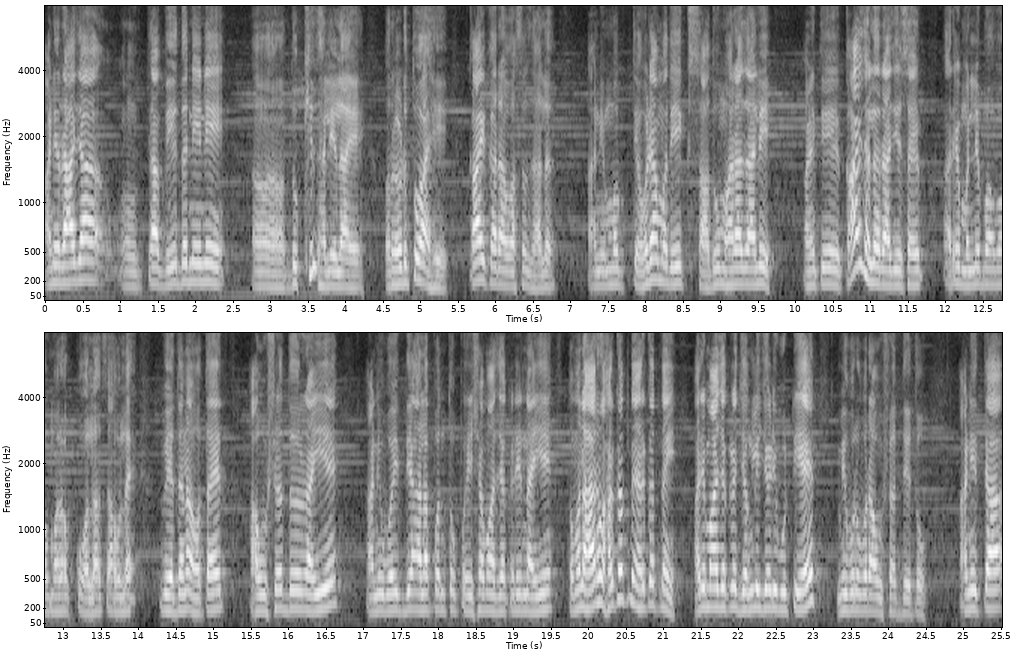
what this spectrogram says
आणि राजा त्या वेदनेने दुःखी झालेला आहे रडतो आहे. काय करावं असं झालं? आणि मग तेवढ्यामध्ये एक साधू महाराज आले आणि ते काय झालं राजेसाहेब अरे म्हणले बाबा मला कोला चावला आहे वेदना होत आहेत औषध नाही आहे आणि वैद्य आला पण तो पैसा माझ्याकडे नाही आहे तर मला हर हरकत नाही हरकत नाही. अरे माझ्याकडे जंगली जडीबुटी आहे मी बरोबर औषध देतो. आणि त्या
